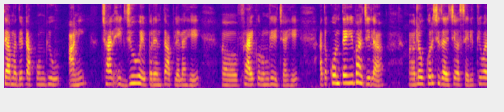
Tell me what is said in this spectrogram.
त्यामध्ये टाकून घेऊ आणि छान एकजीव होईपर्यंत आपल्याला हे फ्राय करून घ्यायचे आहे. आता कोणत्याही भाजीला लवकर शिजायची असेल किंवा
